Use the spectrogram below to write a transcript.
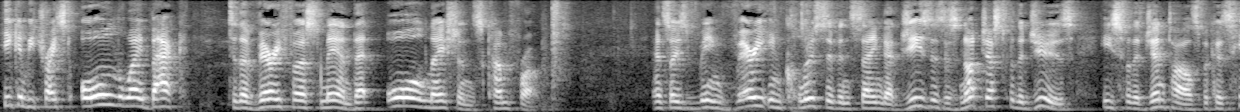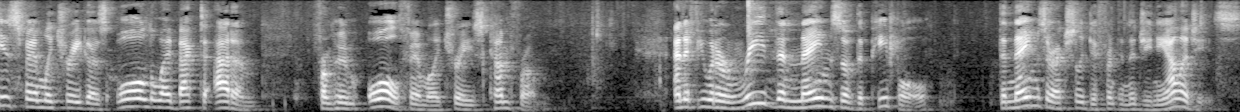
he can be traced all the way back to the very first man that all nations come from. And so he's being very inclusive in saying that Jesus is not just for the Jews, he's for the Gentiles because his family tree goes all the way back to Adam, from whom all family trees come from. And if you were to read the names of the people, the names are actually different in the genealogies.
